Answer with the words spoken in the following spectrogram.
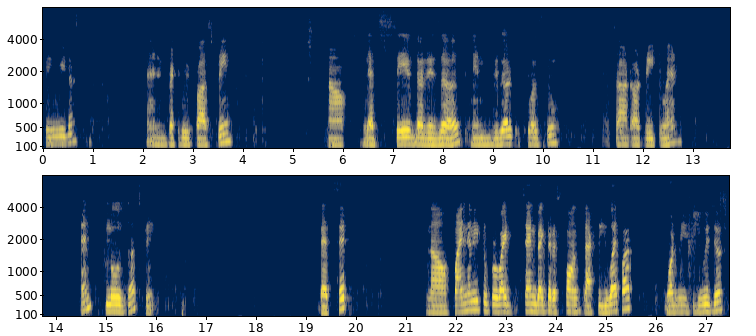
stream reader and in bracket we pass stream. Now let's save the result in result equals to start or read to end and close the string. That's it. Now, finally, to provide, send back the response back to UiPath, what we need to do is just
